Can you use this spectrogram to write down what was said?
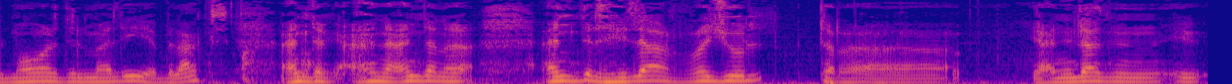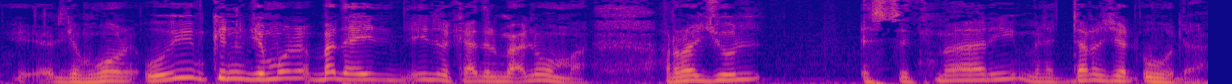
الموارد المالية. بالعكس عندك إحنا عندنا عند الهلال رجل ترى يعني لازم الجمهور ويمكن الجمهور بدأ يدرك هذه المعلومة. رجل استثماري من الدرجة الأولى.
